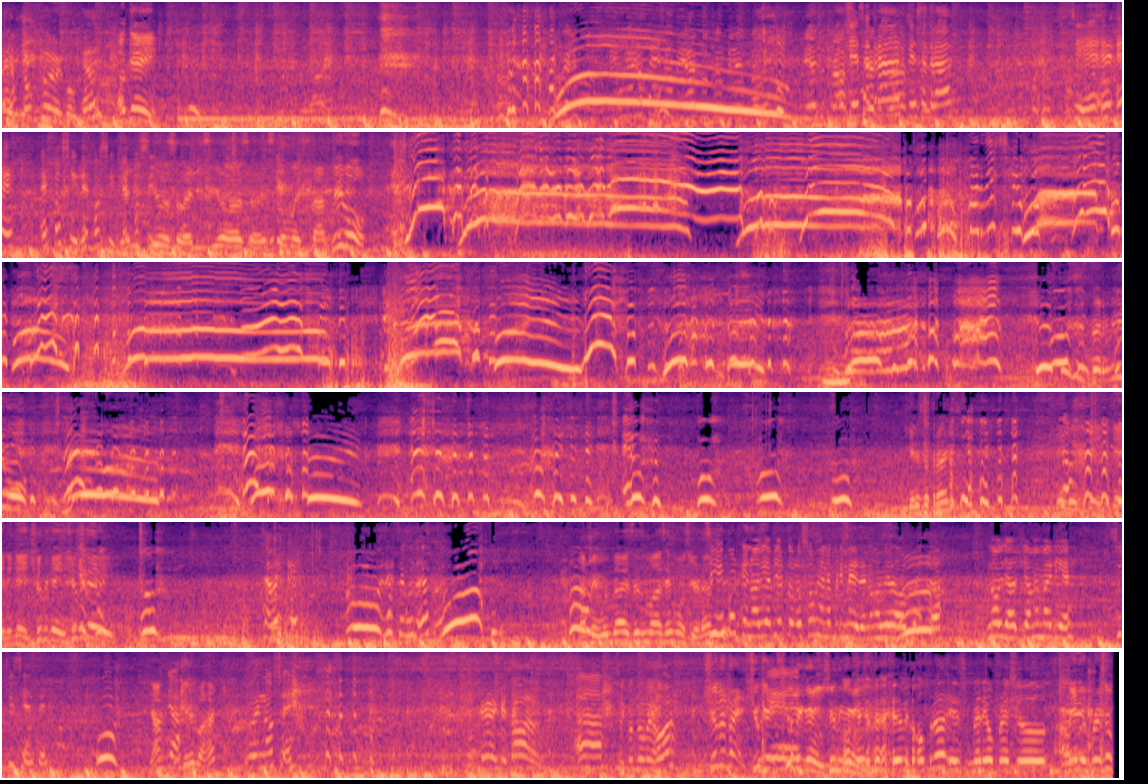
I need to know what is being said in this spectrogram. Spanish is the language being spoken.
Okay, don't move, okay? Ok. Pies atrás, pies atrás. Sí, es- es posible, es posible, es posible. Delicioso, delicioso. Es como estar vivo. Esto es estar vivo. ¿Quieres otra vez? Again, again, again, again. Shoot again, shoot again. Uh. ¿Sabes qué? Uh, la segunda. uh. La segunda vez es más emocionante. Sí, porque no había abierto los ojos en la primera, no me había dado cuenta. No, ya, ya me mareé. Suficiente. Uh, ¿Ya? Ya. ¿Quieres bajar? uh, no sé. Okay, ¿qué tal? Ah, ¿Segundo mejor? Shoot again, shoot again, shoot again. Okay. Otra es medio precio. Medio preso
